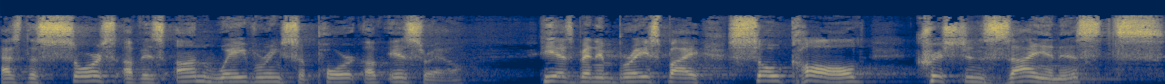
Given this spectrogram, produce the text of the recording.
as the source of his unwavering support of Israel. He has been embraced by so-called Christian Zionists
